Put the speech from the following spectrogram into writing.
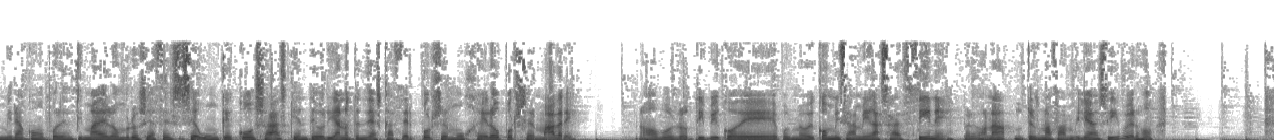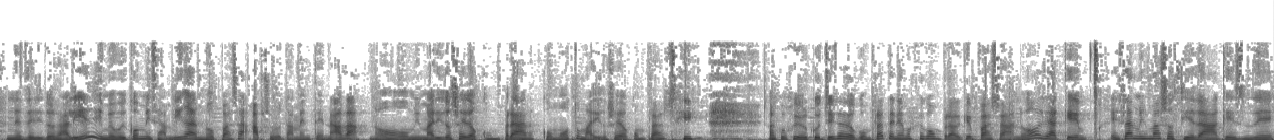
mira como por encima del hombro si haces según qué cosas que en teoría no tendrías que hacer por ser mujer o por ser madre. ¿No? Pues lo típico de, pues me voy con mis amigas al cine. Perdona, no tienes una familia así, pero necesito salir y me voy con mis amigas, no pasa absolutamente nada, ¿no? O mi marido se ha ido a comprar, ¿cómo? ¿Tu marido se ha ido a comprar? Sí. Ha cogido el coche y se ha ido a comprar, teníamos que comprar, ¿qué pasa, no? O sea que es la misma sociedad que es de,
